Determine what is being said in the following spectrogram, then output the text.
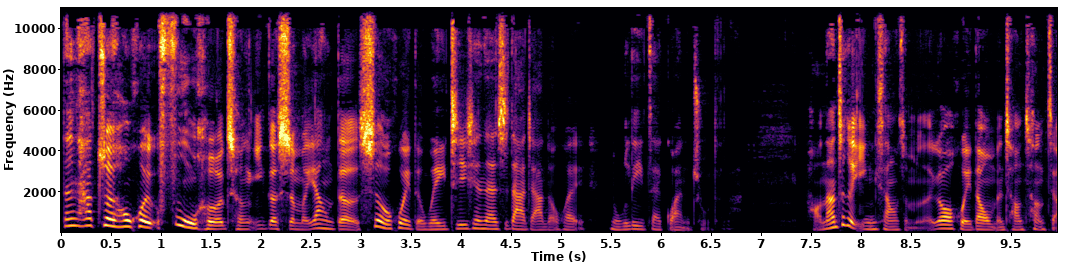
但是它最后会复合成一个什么样的社会的危机，现在是大家都会努力在关注的啦。好，那这个影响什么呢？又要回到我们常常讲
